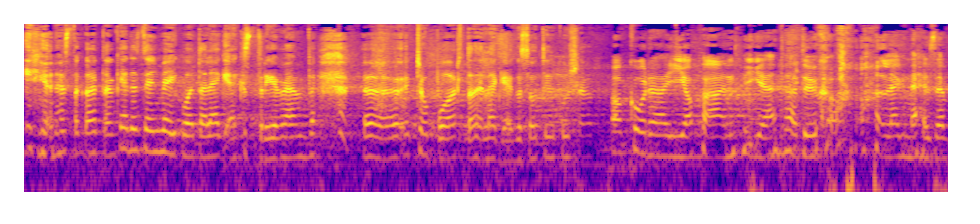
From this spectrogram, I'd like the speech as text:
Igen, ezt akartam kérdezni, hogy melyik volt a legextrémebb ö, csoport, a legexotikusabb? A korai japán, igen, tehát ők a, a legnehezebb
